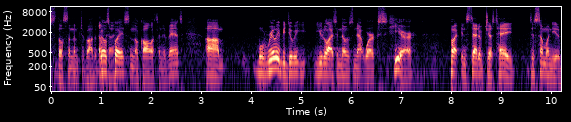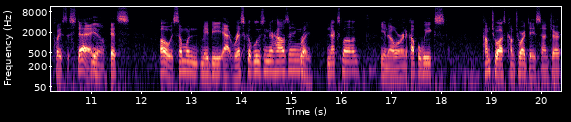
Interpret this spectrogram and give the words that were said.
so they'll send them to Father Bill's Okay. place and they'll call us in advance. Um, we'll really be doing utilizing those networks here, but instead of just hey, does someone need a place to stay? Yeah. It's oh, is someone maybe at risk of losing their housing Right. next month, you know, or in a couple weeks? Come to us, come to our day center,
